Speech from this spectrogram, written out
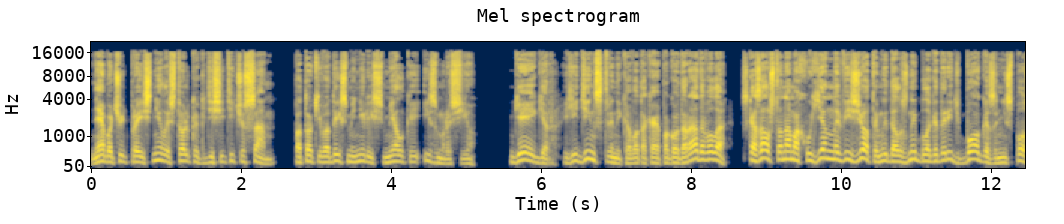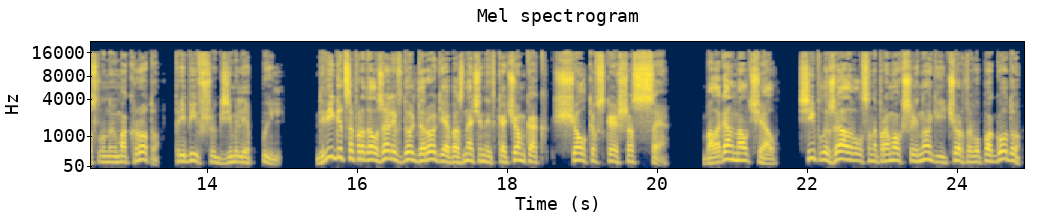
Небо чуть прояснилось только к десяти часам. Потоки воды сменились мелкой изморосью. Гейгер, единственный, кого такая погода радовала, сказал, что нам охуенно везет, и мы должны благодарить Бога за неспосланную мокроту, прибившую к земле пыль. Двигаться продолжали вдоль дороги, обозначенной ткачом как «Щелковское шоссе». Балаган молчал. Сиплый жаловался на промокшие ноги и чертову погоду,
